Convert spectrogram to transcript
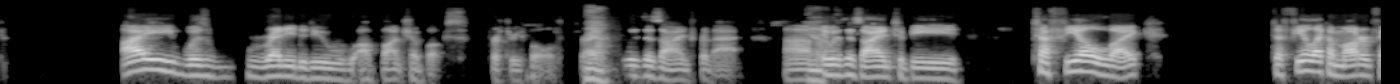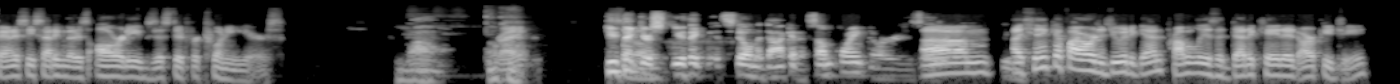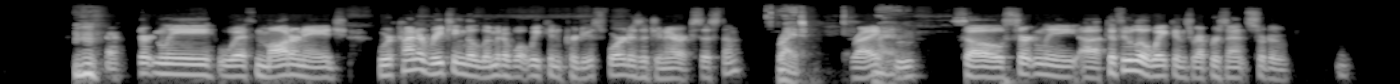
i was ready to do a bunch of books for threefold right Yeah. it was designed for that um Yeah. it was designed to be to feel like to feel like a modern fantasy setting that has already existed for 20 years wow. Okay. right Do you think So- there's? Do you think it's still in the docket at some point, or is? it- um i think if i were to do it again probably as a dedicated rpg Mhm. Certainly with modern age we're kind of reaching the limit of what we can produce for it as a generic system. Right. right, Right. so certainly uh, cthulhu awakens represents sort of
